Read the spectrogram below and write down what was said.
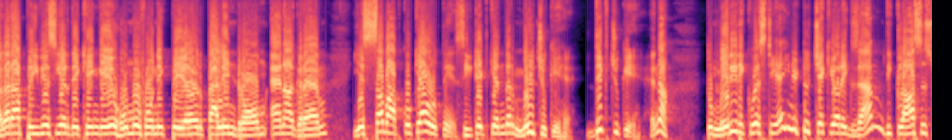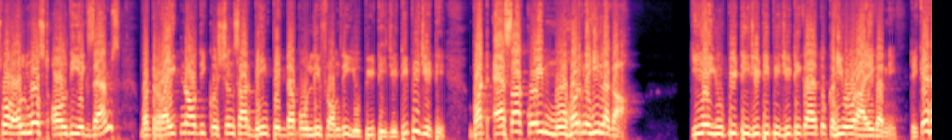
अगर आप प्रीवियस ईयर देखेंगे, होमोफोनिक पेयर, पैलिंड्रोम, एनाग्राम, ये सब आपको क्या होते हैं? सीटेड के अंदर मिल चुके हैं, दिख चुके हैं, है ना? तो मेरी रिक्वेस्ट ये है you need to check your exam the class is for almost all the exams but right now the questions are being picked up only from the UP TGT PGT but ऐसा कोई मोहर नहीं लगा कि ये यूपी टीजीटी पीजीटी का है तो कहीं और आएगा नहीं, ठीक है?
